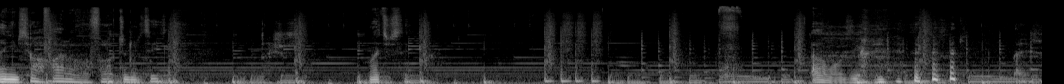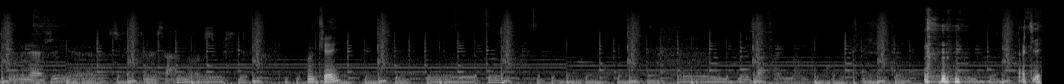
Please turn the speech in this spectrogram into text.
A une émission à faire, là. Va falloir que tu nous le dises. Ouais, tu sais. Ah mon dieu. ben, je suis déménagé, euh, ça fait deux ans, OK. les affaires me manquent beaucoup. OK.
